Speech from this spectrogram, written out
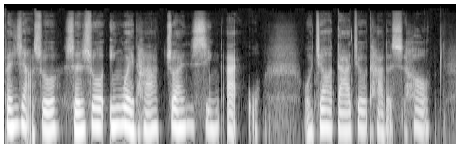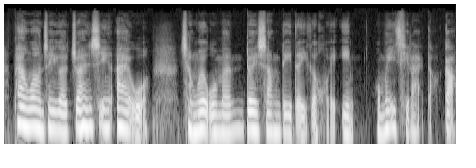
分享说，神说因为他专心爱我，我就要搭救他的时候，盼望这个专心爱我，成为我们对上帝的一个回应。我们一起来祷告。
